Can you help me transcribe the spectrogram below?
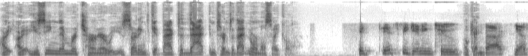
Are are you seeing them return? Or are we starting to get back to that in terms of that normal cycle? It, it's beginning to okay. come back. Yes,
